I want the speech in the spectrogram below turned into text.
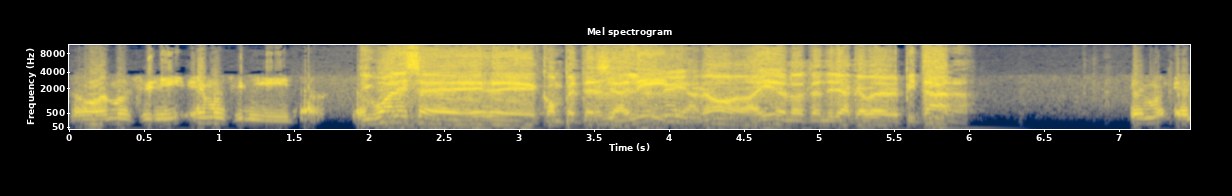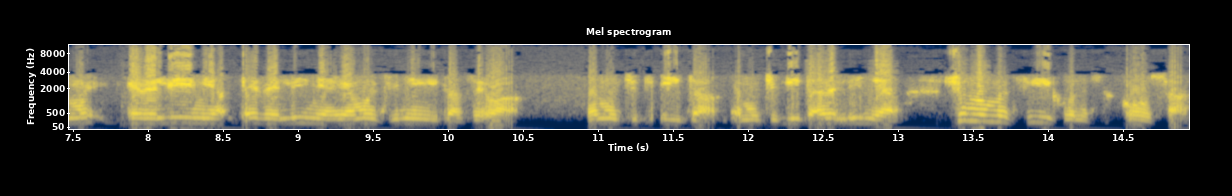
No, es muy, fini, es muy finita. Igual ese es de competencia de línea, ¿no? Ahí no tendría que haber Pitana. Es, muy- es, muy, es de línea, es de línea y es muy finita, Seba. Es muy chiquita, es muy chiquita, es de línea. Yo no me fijo en esas cosas.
